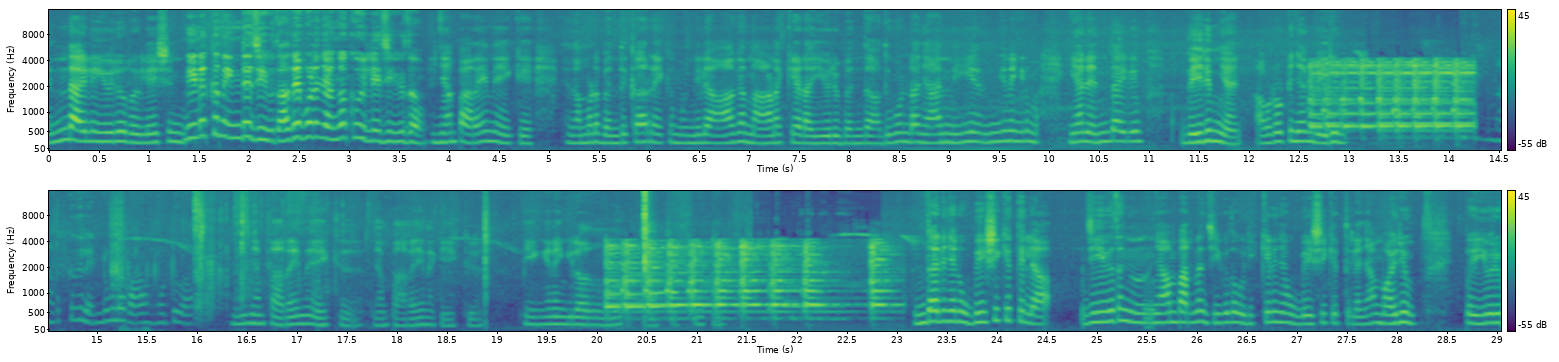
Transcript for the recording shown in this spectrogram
എന്തായാലും ഈ ഒരു റിലേഷൻ നിനക്ക് നിന്റെ ജീവിതം അതേപോലെ ഞങ്ങൾക്കും ഇല്ലേ ജീവിതം. ഞാൻ പറയുന്നേക്ക് നമ്മുടെ ബന്ധുക്കാരുടെയൊക്കെ മുന്നിൽ ആകെ നാണക്കേടാ ഈ ഒരു ബന്ധം. അതുകൊണ്ടാണ് ഞാൻ നീ എങ്ങനെയെങ്കിലും ഞാൻ എന്തായാലും വരും ഞാൻ. അവിടോട്ട് ഞാൻ വരും. നടക്കത്തില്ല എന്റെ കൂടെ വാ അങ്ങോട്ട് വാ. നീ ഞാൻ പറയുന്ന കേക്ക് ഞാൻ പറയുന്ന കേക്ക്. നീ എങ്ങനെയെങ്കിലും അതൊന്ന് എന്തായാലും ഞാൻ ഉപേക്ഷിക്കത്തില്ല. ജീവിതം ഞാൻ പറഞ്ഞ ജീവിതം ഒരിക്കലും ഞാൻ ഉപേക്ഷിക്കത്തില്ല. ഞാൻ വരും. ഇപ്പോൾ ഈ ഒരു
